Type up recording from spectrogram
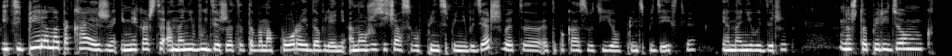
И теперь она такая же. И мне кажется, она не выдержит этого напора и давления. Она уже сейчас его, в принципе, не выдерживает. Э, это показывает ее, в принципе, действие. И она не выдержит. Ну что, перейдем к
